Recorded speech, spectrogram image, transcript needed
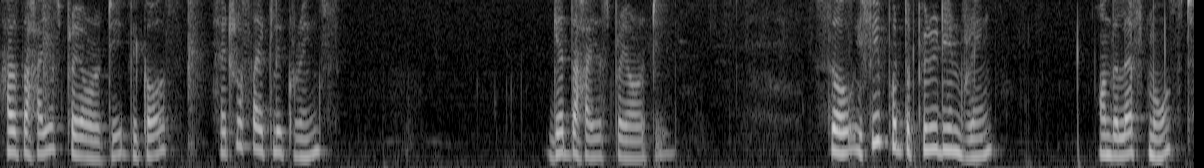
has the highest priority because heterocyclic rings get the highest priority. So if we put the pyridine ring on the leftmost,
